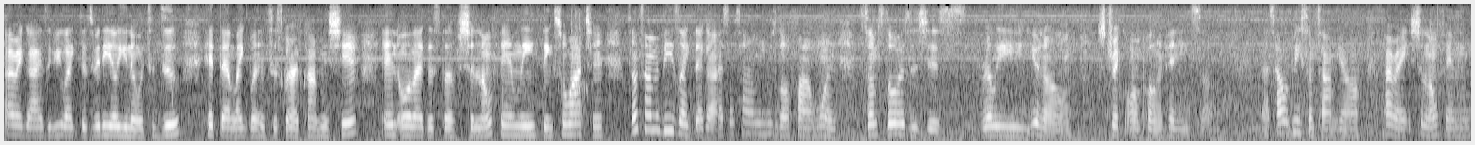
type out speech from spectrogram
Alright guys, if you like this video, you know what to do. Hit that like button, subscribe, comment, share, and all that good stuff. Shalom family. Thanks for watching. Sometimes it be like that, guys. Sometimes you just gonna find one. Some stores is just really, you know, strict on pulling pennies. So that's how it be sometimes, y'all. Alright, shalom family.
